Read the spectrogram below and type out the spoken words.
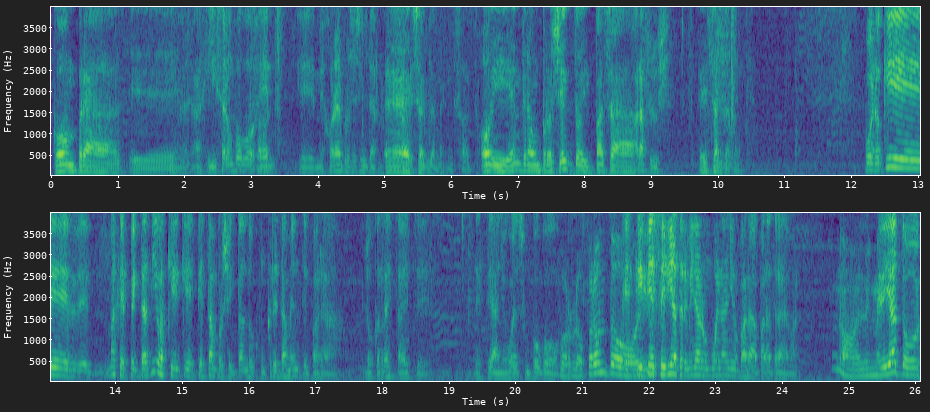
Compras. eh, agilizar un poco, eh, eh, mejorar el proceso interno. eh, exactamente. Exacto. Hoy entra un proyecto y pasa... Ahora fluye. Exactamente. Bueno, ¿qué, más que expectativas, qué- qué están proyectando concretamente para lo que resta de este, de este año? ¿Cuál es un poco... Por lo pronto. ¿Qué, qué- y- qué sería terminar un buen año para, para Trademar? No, en lo inmediato es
